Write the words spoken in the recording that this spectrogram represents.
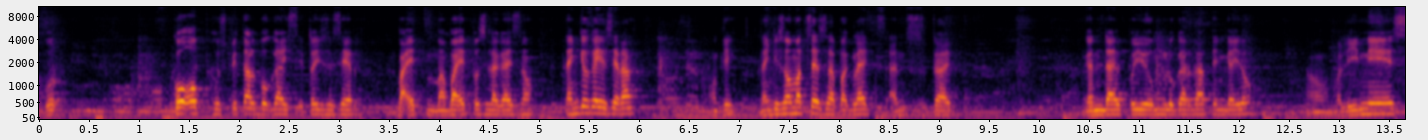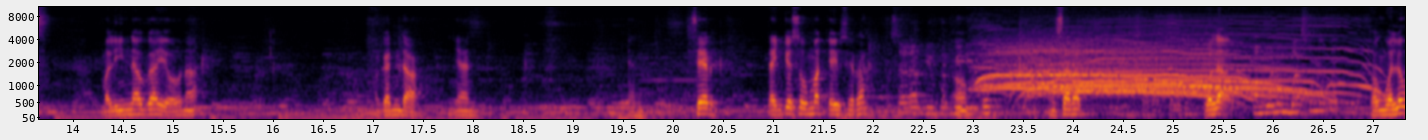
Bur- Co-op Hospital po guys. Ito yung si Sir. Bait, mabait po sila guys no. Thank you kayo sir ha. Okay. Thank you so much sir sa pag-like and subscribe. Ganda po yung lugar natin kayo. Oh, malinis, malinaw kayo na. Maganda. Yan. Yan. Sir, thank you so much kayo sir ha. Masarap yung kape Oh. dito. Ang sarap. Wala, Pangulong baso na to. pang walo.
